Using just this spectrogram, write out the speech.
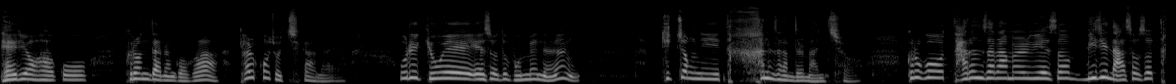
배려하고 그런다는 거가 결코 좋지가 않아요. 우리 교회에서도 보면은 뒷정리 다 하는 사람들 많죠. 그리고 다른 사람을 위해서 미리 나서서 다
